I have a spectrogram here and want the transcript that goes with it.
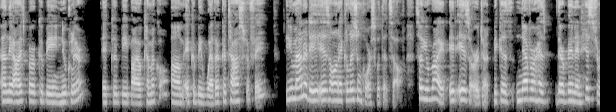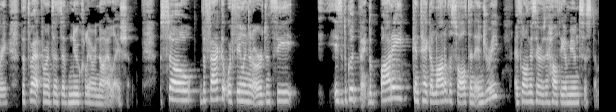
And the iceberg could be nuclear. It could be biochemical. Um, it could be weather catastrophe. Humanity is on a collision course with itself. So you're right. It is urgent because never has there been in history the threat, for instance, of nuclear annihilation. So the fact that we're feeling an urgency is the good thing. The body can take a lot of assault and injury as long as there's a healthy immune system.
